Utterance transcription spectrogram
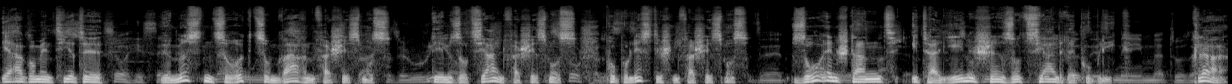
Er argumentierte, wir müssten zurück zum wahren Faschismus, dem sozialen Faschismus, populistischen Faschismus. So entstand italienische Sozialrepublik. Klar,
